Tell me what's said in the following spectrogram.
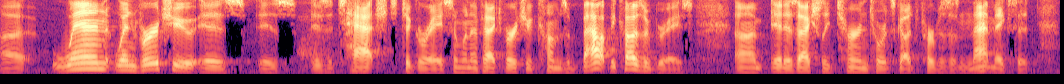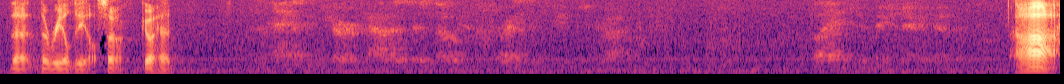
uh, when when virtue is is is attached to grace, and when in fact virtue comes about because of grace, um, it is actually turned towards God's purposes, and that makes it the the real deal. So go ahead. Ah,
